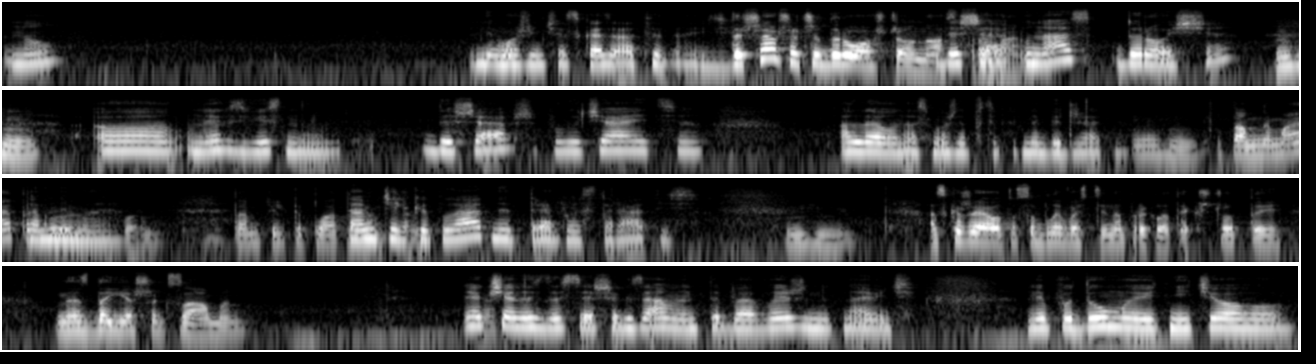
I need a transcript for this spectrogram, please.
ну не Ну, можу нічого сказати навіть. Дешевше чи дорожче у нас? Деше... У принаймні? нас дорожче, Угу. е, у них, звісно, дешевше виходить, але у нас можна поступити на бюджетне. Угу. Там немає Там такої немає. форми? Там тільки платна Там навчання? тільки платне, треба старатись. Угу. А скажи, а от особливості, наприклад, якщо ти не здаєш екзамен? Якщо не здасиш екзамен, тебе виженуть, навіть не подумають нічого.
